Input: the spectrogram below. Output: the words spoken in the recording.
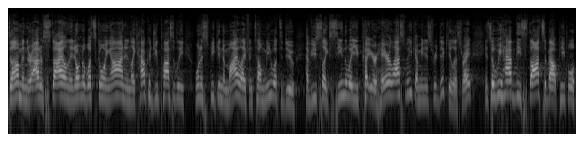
dumb and they're out of style and they don't know what's going on. And like, how could you possibly want to speak into my life and tell me what to do? Have you like seen the way you cut your hair last week? I mean, it's ridiculous, right? And so we have these thoughts about people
